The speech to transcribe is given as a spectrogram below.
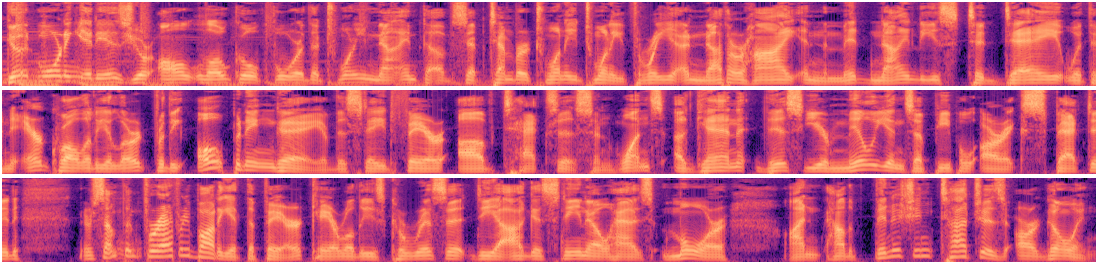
Good morning. It is your all local for the 29th of September 2023. Another high in the mid 90s today with an air quality alert for the opening day of the State Fair of Texas. And once again this year, millions of people are expected. There's something for everybody at the fair. KRLD's Carissa D'Agostino has more on how the finishing touches are going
